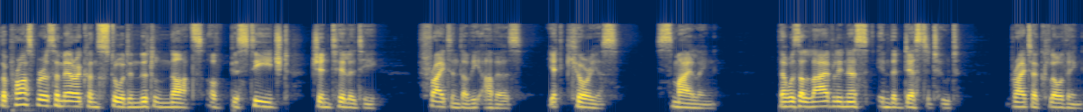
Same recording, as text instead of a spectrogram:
The prosperous Americans stood in little knots of besieged gentility, frightened of the others, yet curious, smiling. There was a liveliness in the destitute, brighter clothing,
